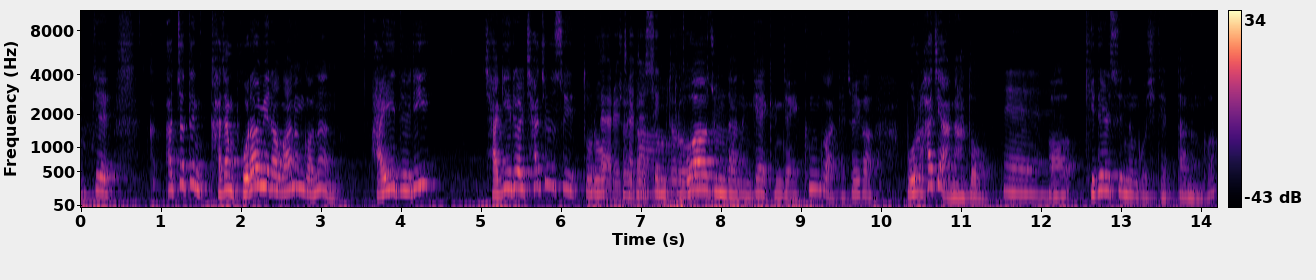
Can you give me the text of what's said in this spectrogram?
아. 이제 그- 어쨌든 가장 보람이라고 하는 거는 아이들이 자기를 찾을 수 있도록 저희가 수 좀 있도록. 도와준다는 게 굉장히 큰 것 같아요. 저희가 뭐를 하지 않아도 예. 어, 기댈 수 있는 곳이 됐다는 거.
